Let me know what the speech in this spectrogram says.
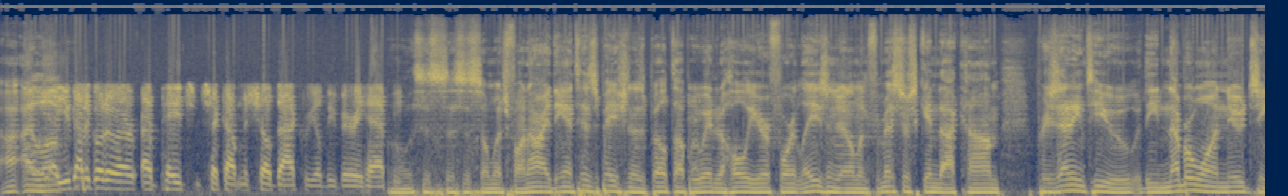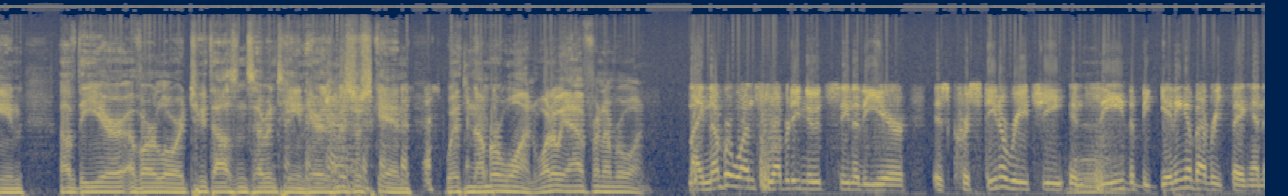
I, I Oh, yeah, love. you got to go to our, our page and check out Michelle Dockery. You'll be very happy. Oh, this is this is so much fun. All right, the anticipation is built up. We waited a whole year for it, ladies and gentlemen, from MrSkin.com, presenting to you the number one nude scene of the year of our Lord 2017. Here's Mr. Skin with number one. What do we have for number one? My number one celebrity nude scene of the year is Christina Ricci in Z, The Beginning of Everything, an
